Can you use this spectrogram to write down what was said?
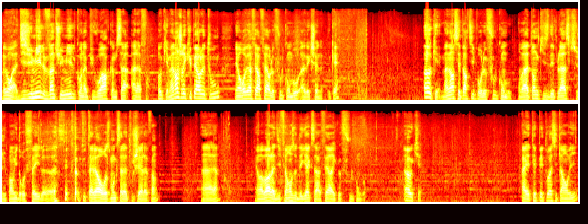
mais bon, voilà, 18 000, 28 000 qu'on a pu voir comme ça à la fin. Ok, maintenant je récupère le tout et on revient faire faire le full combo avec Shen, ok? Ok, maintenant c'est parti pour le full combo. On va attendre qu'il se déplace parce que j'ai pas envie de refail euh, comme tout à l'heure, heureusement que ça l'a touché à la fin. Voilà. Et on va voir la différence de dégâts que ça va faire avec le full combo. Ok. Allez, TP-toi si t'as envie.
